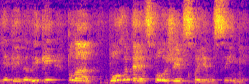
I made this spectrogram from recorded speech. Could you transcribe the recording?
який великий план Бог Отець положив своєму сині.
